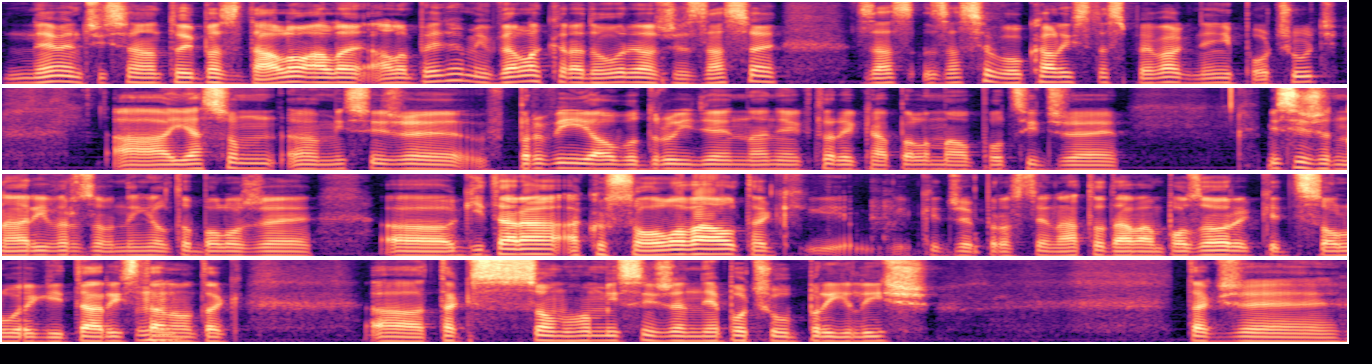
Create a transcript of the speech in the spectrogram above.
neviem, či sa nám to iba zdalo, ale, ale Peťa mi veľakrát hovoril, že zase, zase, zase vokalista, spevák není počuť. A ja som, uh, myslím, že v prvý alebo druhý deň na niektorej kapele mal pocit, že Myslím, že na Rivers of Nihil to bolo, že uh, gitara ako soloval, tak keďže proste na to dávam pozor, keď soluje gitarista, mm. no tak, uh, tak som ho myslím, že nepočul príliš. Takže,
